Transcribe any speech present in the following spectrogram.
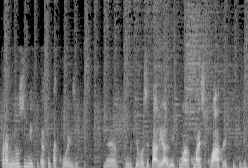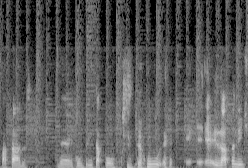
para mim não significa tanta coisa. Né? Porque você estaria ali com, uma, com mais quatro equipes empatadas, né? com 30 pontos. Então é, é, é exatamente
